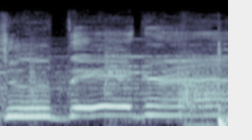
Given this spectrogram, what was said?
Stood their ground.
